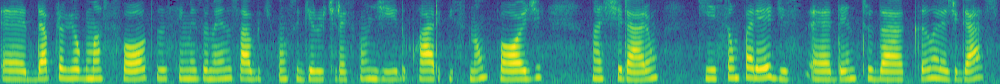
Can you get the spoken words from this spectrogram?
é, dá pra ver algumas fotos, assim, mais ou menos, sabe, que conseguiram tirar escondido. Claro que isso não pode, mas tiraram, que são paredes é, dentro da câmara de gás,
